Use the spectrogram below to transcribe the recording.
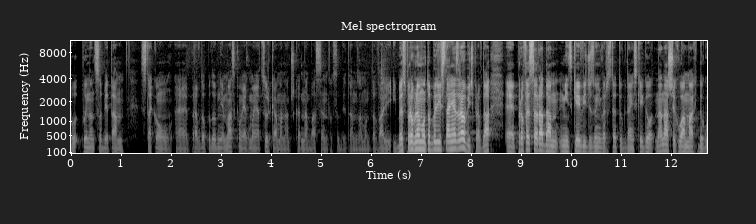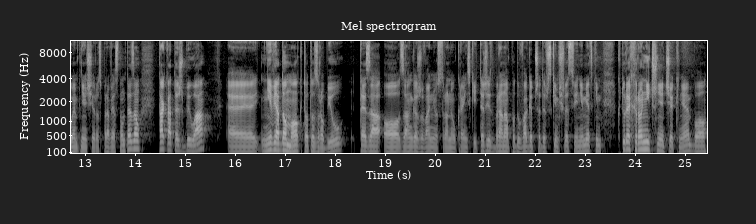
pł- płynąc sobie tam z taką e, prawdopodobnie maską, jak moja córka ma na przykład na basen, to sobie tam zamontowali i bez problemu to byli w stanie zrobić, prawda? E, profesor Adam Mickiewicz z Uniwersytetu Gdańskiego na naszych łamach dogłębnie się rozprawia z tą tezą. Taka też była. E, nie wiadomo, kto to zrobił. Teza o zaangażowaniu strony ukraińskiej też jest brana pod uwagę przede wszystkim w śledztwie niemieckim, które chronicznie cieknie, bo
